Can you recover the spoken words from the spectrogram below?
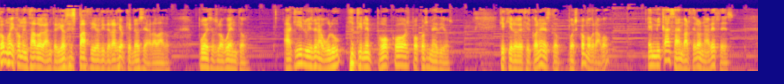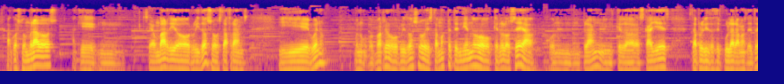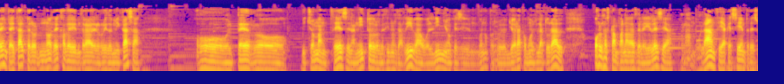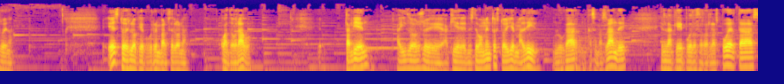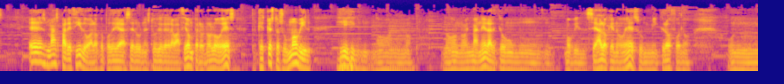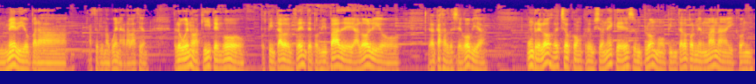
¿Cómo he comenzado el anterior espacio literario que no se ha grabado? Pues os lo cuento. Aquí Luis Benagulú tiene pocos, pocos medios. ¿Qué quiero decir con esto? Pues ¿cómo grabo? En mi casa, en Barcelona, a veces, acostumbrados a que mm, sea un barrio ruidoso, está France. Y bueno, bueno, un barrio ruidoso estamos pretendiendo que no lo sea, con plan que las calles está prohibido circular a más de 30 y tal, pero no deja de entrar el ruido en mi casa. O el perro bichón mantés, enanito de los vecinos de arriba, o el niño que, bueno, pues llora como es natural, o las campanadas de la iglesia, o la ambulancia que siempre suena. Esto es lo que ocurre en Barcelona, cuando grabo. También hay dos, eh, aquí en este momento estoy en Madrid, un lugar, una casa más grande, en la que puedo cerrar las puertas. Es más parecido a lo que podría ser un estudio de grabación, pero no lo es, porque es que esto es un móvil y no, no, no, no hay manera de que un móvil sea lo que no es, un micrófono, un medio para hacer una buena grabación. Pero bueno, aquí tengo pues pintado enfrente por mi padre al óleo el Alcázar de Segovia, un reloj hecho con creusoné, que es un plomo, pintado por mi hermana y con,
